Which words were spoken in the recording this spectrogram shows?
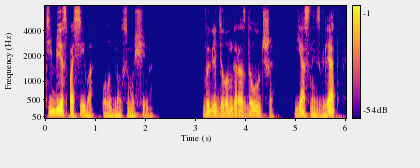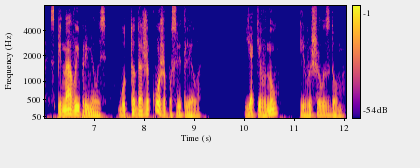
«Тебе спасибо», — улыбнулся мужчина. Выглядел он гораздо лучше. Ясный взгляд, спина выпрямилась, будто даже кожа посветлела. Я кивнул и вышел из дома.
